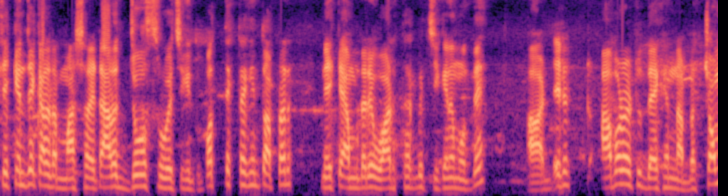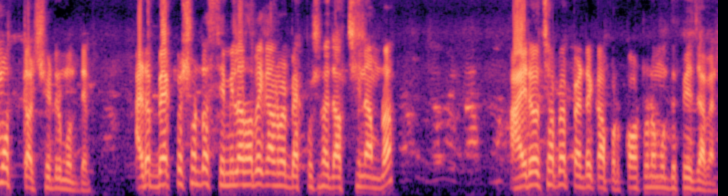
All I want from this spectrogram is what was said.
চিকেন যে কালারটা মাসাল এটা আরও জোস রয়েছে কিন্তু, প্রত্যেকটা কিন্তু আপনার নেকে এমব্রয়ডারি ওয়ার্ক থাকবে চিকেনের মধ্যে। আর এটা আবারও একটু দেখেন না, আপনার চমৎকার শেডের মধ্যে। আর এটা ব্যাক পোর্শনটা সিমিলার হবে, কারণ আমরা ব্যাক পোর্শনে যাচ্ছি না আমরা। আর এটা হচ্ছে আপনার প্যান্টের কাপড় কটনের মধ্যে পেয়ে যাবেন।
